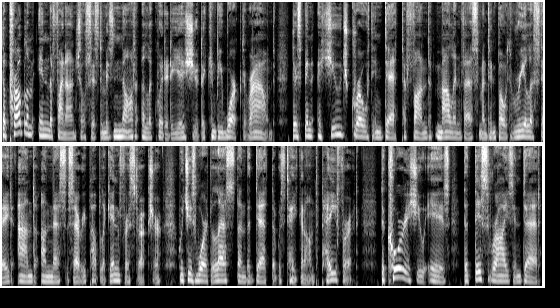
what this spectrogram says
The problem in the financial system is not a liquidity issue that can be worked around. There's been a huge growth in debt to fund malinvestment in both real estate and unnecessary public infrastructure, which is worth less than the debt that was taken on to pay for it. The core issue is that this rise in debt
